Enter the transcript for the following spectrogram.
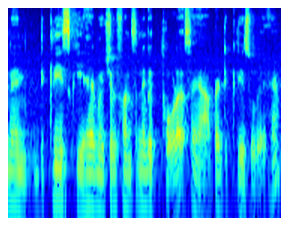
ने डिक्रीज़ की है म्यूचुअल फंड्स ने भी थोड़ा सा यहाँ पे डिक्रीज़ हुए हैं।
